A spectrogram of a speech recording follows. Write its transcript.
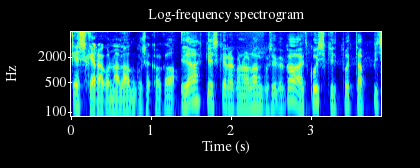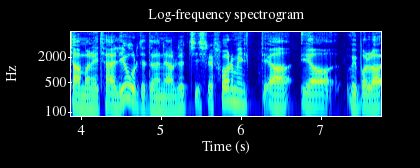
Keskerakonna langusega ka. jah, Keskerakonna langusega ka, et kuskilt võtab Isamaa neid hääli juurde tõenäoliselt siis Reformilt ja, ja võib-olla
